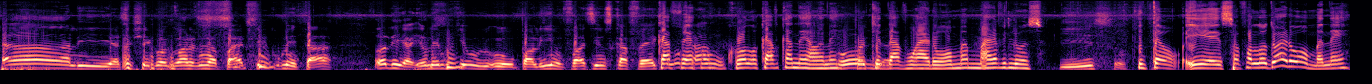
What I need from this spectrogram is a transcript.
Ah, Lia, você chegou agora numa parte que eu comentar. Olha, eu lembro que o, o Paulinho fazia uns cafés Café colocava. com colocava canela, né? Olha. Porque dava um aroma maravilhoso. Isso. Então, e só falou do aroma, né?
